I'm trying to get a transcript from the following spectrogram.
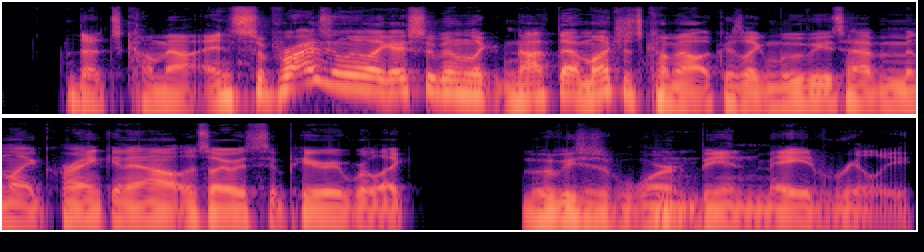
that's come out. And surprisingly, like actually been like not that much has come out because like movies haven't been like cranking out. There's always a period where like movies just weren't Mm. being made really,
